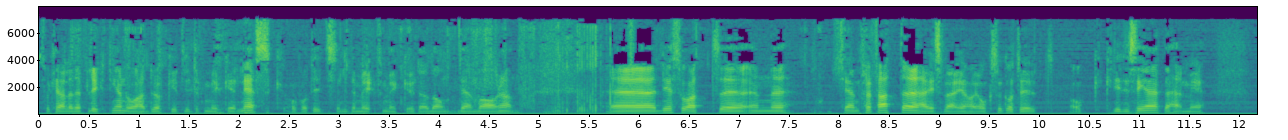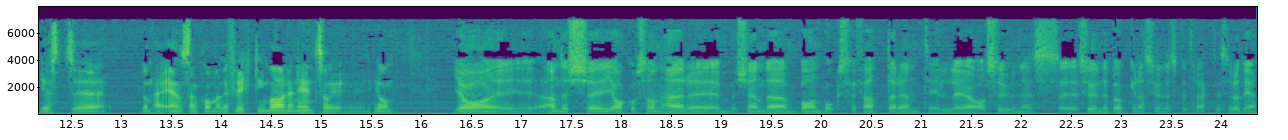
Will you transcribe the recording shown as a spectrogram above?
så kallade flyktingarna då har druckit lite för mycket läsk och fått i sig lite för mycket av dem, den varan. Eh, det är så att eh, en eh, känd författare här i Sverige har ju också gått ut och kritiserat det här med just eh, de här ensamkommande flyktingbarnen. Är det inte så, John? Ja, eh, Anders eh, Jakobsson här, eh, kända barnboksförfattaren till ja, Sunes, Suneböckerna, Sunes betraktelser och det.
